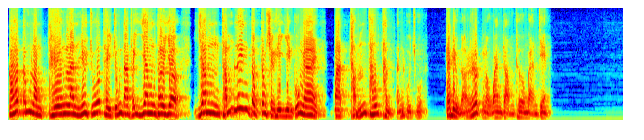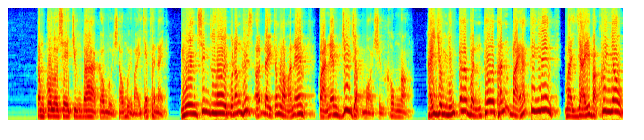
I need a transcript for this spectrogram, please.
có tấm lòng thiện lành như Chúa thì chúng ta phải dành thời giờ dầm thẩm liên tục trong sự hiện diện của Ngài và thẩm thấu thần tánh của Chúa. Cái điều đó rất là quan trọng thưa ông bà anh chị em. Trong Colosse chương 3 câu 16 17 chép thế này: Nguyện xin lời của Đấng Christ ở đầy trong lòng anh em và anh em dư dật mọi sự không ngon. Hãy dùng những ca vịnh thơ thánh, bài hát thiên liêng mà dạy và khuyên nhau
